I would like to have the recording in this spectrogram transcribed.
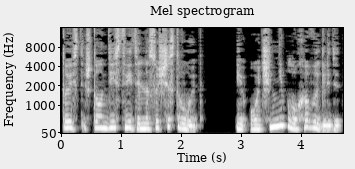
то есть, что он действительно существует и очень неплохо выглядит.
